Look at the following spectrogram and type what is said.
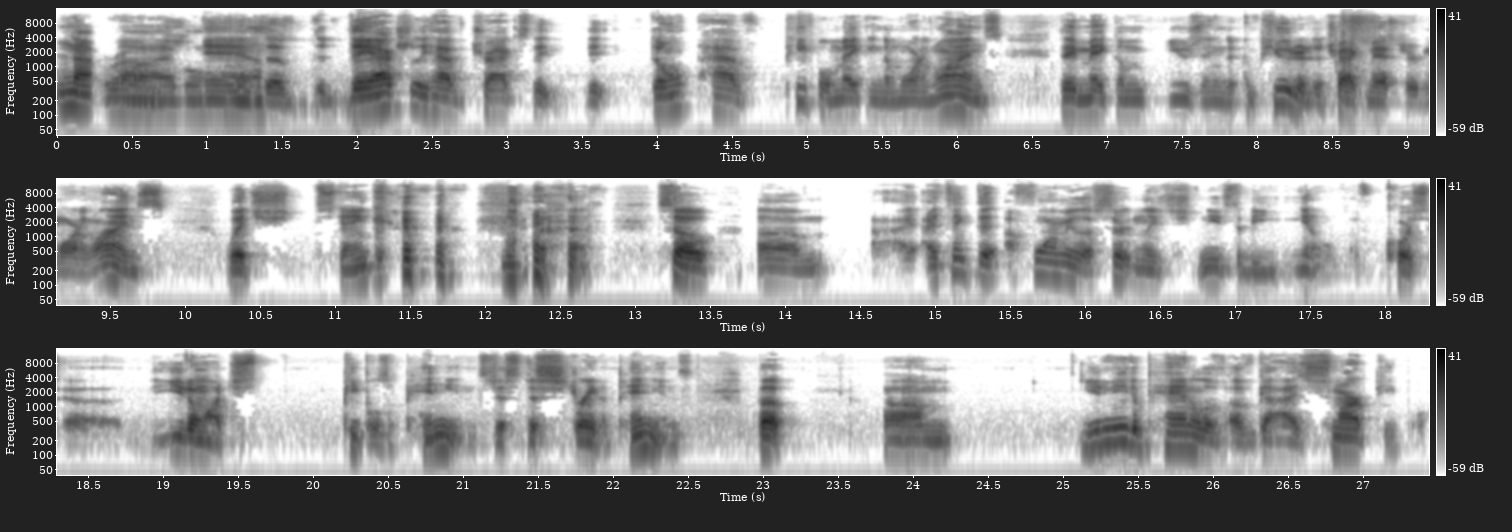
Not um, reliable. Um, and yeah. the, the, they actually have tracks that, that don't have people making the morning lines they make them using the computer to TrackMaster morning lines, which stink. so um, I, I, think that a formula certainly needs to be, you know, of course, uh, you don't want just people's opinions, just just straight opinions, but um, you need a panel of, of guys, smart people,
